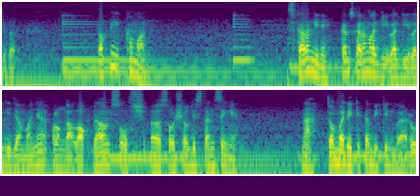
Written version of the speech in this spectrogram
gitu. Tapi come on sekarang gini kan sekarang lagi lagi lagi zamannya kalau nggak lockdown social, uh, social distancing ya. Nah coba deh kita bikin baru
